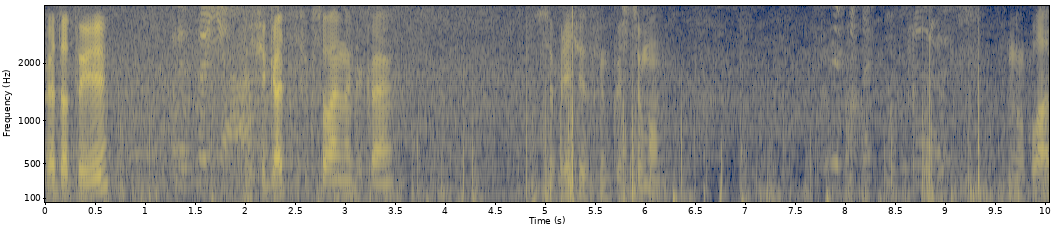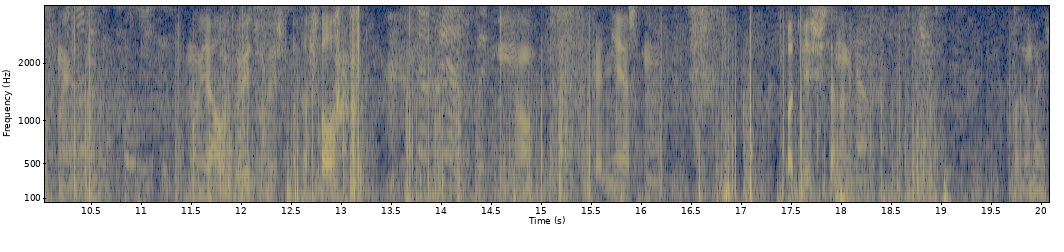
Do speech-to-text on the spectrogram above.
Это ты? Это я. Нифига ты сексуальная какая. Все прячешь за своим костюмом. Конечно, костюм, мне нравится. Ну, увидеть. Ну, я вот увидел, видишь, подошел. Ну, конечно. Подпишешься на меня? Подумаешь?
